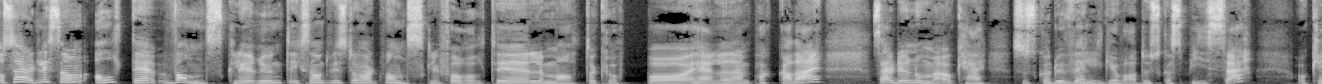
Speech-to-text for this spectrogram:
Og så er det liksom alt det vanskelige rundt. ikke sant? Hvis du har et vanskelig forhold til mat og kropp og hele den pakka der, så er det jo noe med ok, så skal du velge hva du skal spise. Ok,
